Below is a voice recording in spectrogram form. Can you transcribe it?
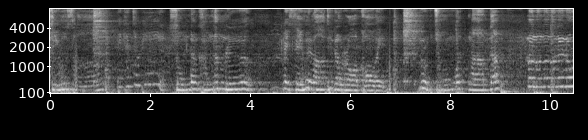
สิวสาเป็นค่ะเจ้าพี่สมดังคำล่ำลือ ไม่เสียเวลาที่เรารอคอย รูปโฉมงดงามนะนู่นนู่นนู่นนู่นนู่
